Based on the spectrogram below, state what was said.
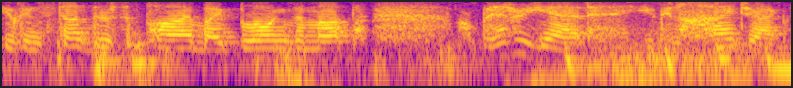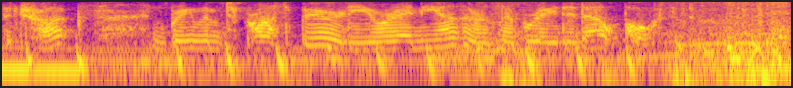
You can stunt their supply by blowing them up, or better yet, you can hijack the trucks and bring them to Prosperity or any other liberated outpost.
